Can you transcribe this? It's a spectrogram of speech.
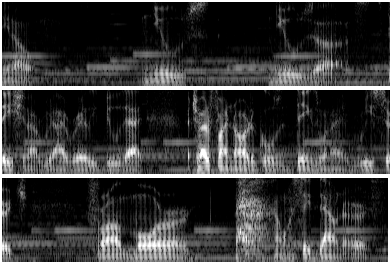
you know, news news uh, station. I, I rarely do that. I try to find articles and things when I research from more, I want to say, down to earth.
